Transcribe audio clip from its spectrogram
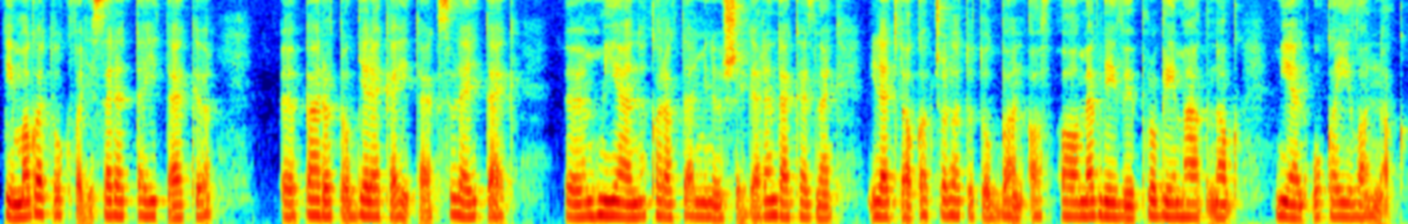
ti magatok, vagy a szeretteitek, párotok, gyerekeitek, szüleitek milyen karakterminőséggel rendelkeznek, illetve a kapcsolatotokban a, a meglévő problémáknak milyen okai vannak.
